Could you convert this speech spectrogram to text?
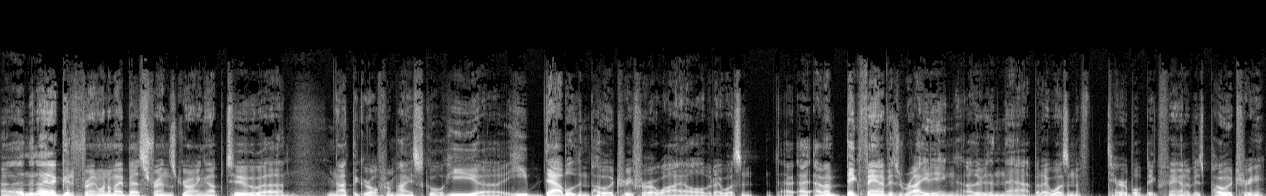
Uh, and then I had a good friend, one of my best friends growing up too. Uh, not the girl from high school. He uh, he dabbled in poetry for a while, but I wasn't. I, am a big fan of his writing. Other than that, but I wasn't a terrible big fan of his poetry.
